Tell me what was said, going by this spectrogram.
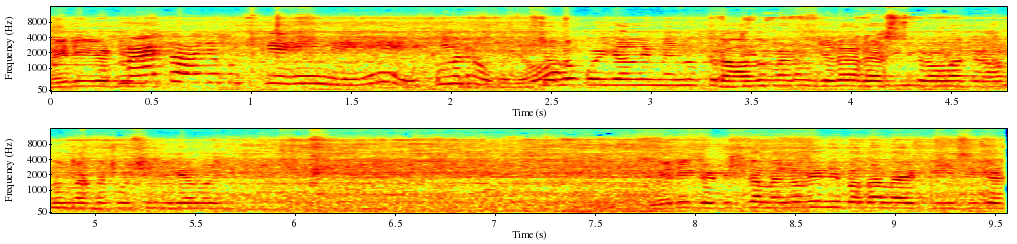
ਮੇਰੀ ਗੱਡੀ ਮੈਂ ਤਾਂ ਅਜੇ ਕੁਝ ਕਹੀ ਨਹੀਂ। ਇੱਕ ਮਿੰਟ ਰੁਕ ਜਾਓ। ਚਲੋ ਕੋਈ ਗੱਲ ਨਹੀਂ ਮੈਨੂੰ ਕਰਾ ਦਿਓ ਮੈਡਮ ਜਿਹੜਾ ਅਰੈਸਟ ਕਰਾਉਣਾ ਕਰਾ ਦਿਓ ਮੈਂ ਤਾਂ ਕੁਝ ਨਹੀਂ ਕਹਿੰਦਾ ਜੀ। ਮੇਰੀ ਗੱਡੀ ਤਾਂ ਮੈਨੂੰ ਵੀ ਨਹੀਂ ਪਤਾ ਮੈਂ ਕੀ ਸੀਗਾ।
